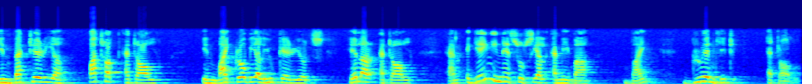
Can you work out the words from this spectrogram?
in bacteria Pathak et al. in Microbial Eukaryotes, Heller et al. and again in a social amoeba by Gruenheit et al.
